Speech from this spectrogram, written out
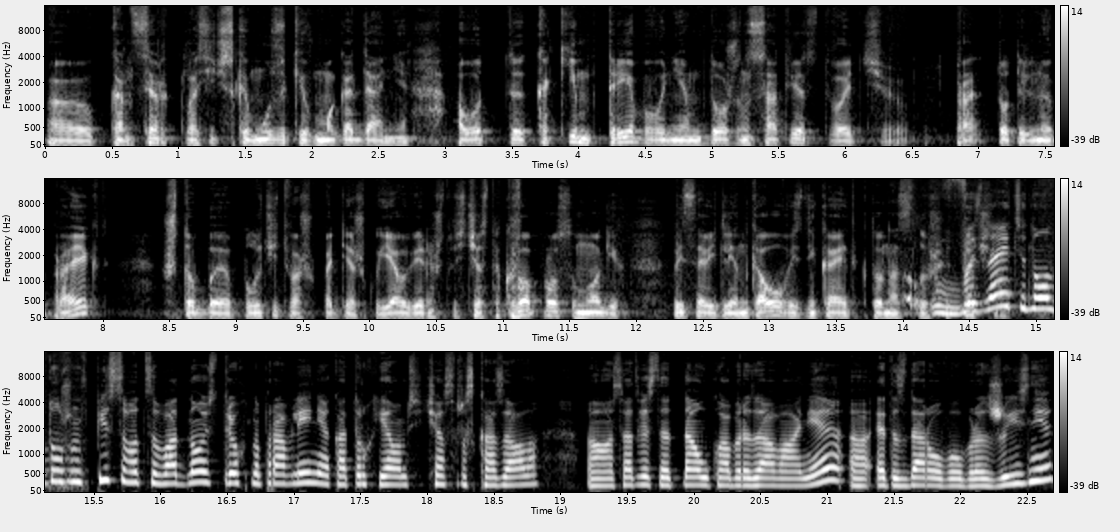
э, концерт классической музыки в Магадане. А вот э, каким требованиям должен соответствовать э, тот или иной проект, чтобы получить вашу поддержку? Я уверен, что сейчас такой вопрос у многих представителей НКО возникает, кто нас слушает. Вы точно. знаете, но он должен вписываться в одно из трех направлений, о которых я вам сейчас рассказала. Соответственно, это наука образования, это здоровый образ жизни,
